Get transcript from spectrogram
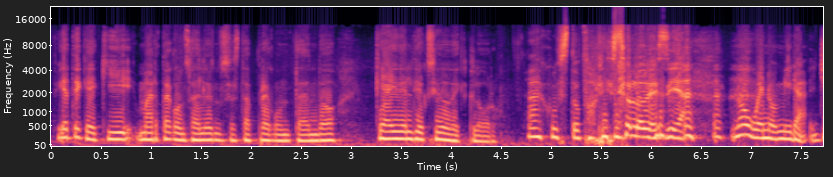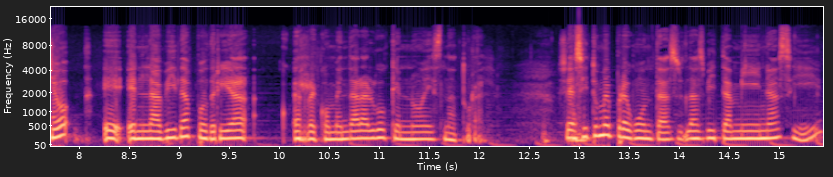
Fíjate que aquí Marta González nos está preguntando qué hay del dióxido de cloro. Ah, justo por eso lo decía. No, bueno, mira, yo eh, en la vida podría recomendar algo que no es natural. O sea, si tú me preguntas, las vitaminas, sí,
